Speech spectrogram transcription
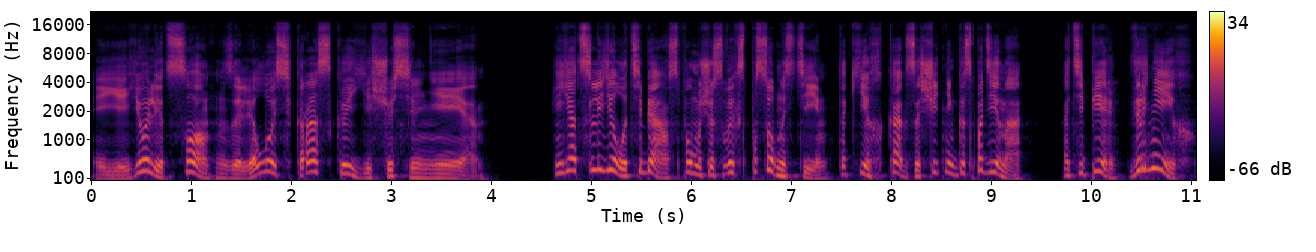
Ее лицо залилось краской еще сильнее. «Я отследила тебя с помощью своих способностей, таких как защитник господина. А теперь верни их!»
